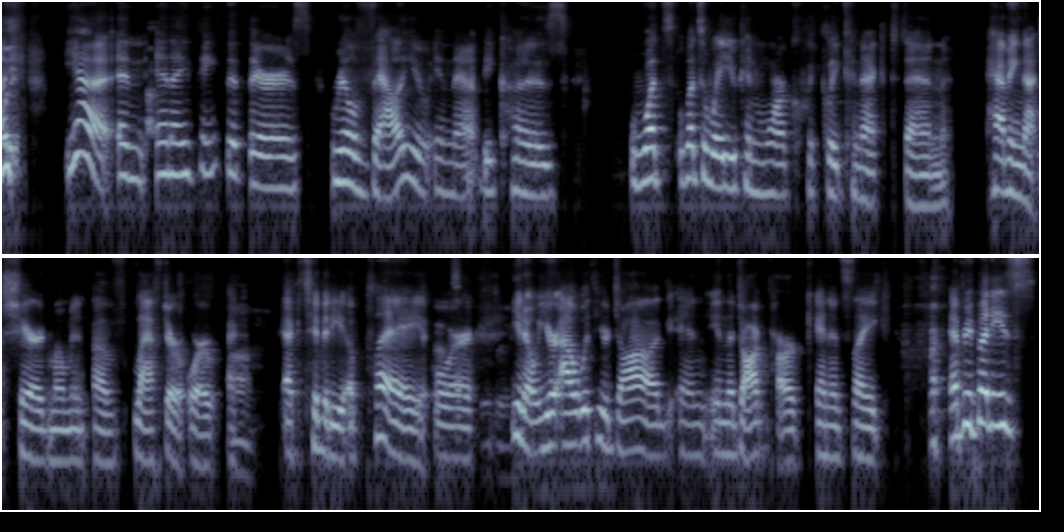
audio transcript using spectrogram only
like yeah, and and I think that there's real value in that because what's what's a way you can more quickly connect than having that shared moment of laughter or Ah. Activity of play or Absolutely. you know you're out with your dog and in the dog park and it's like everybody's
